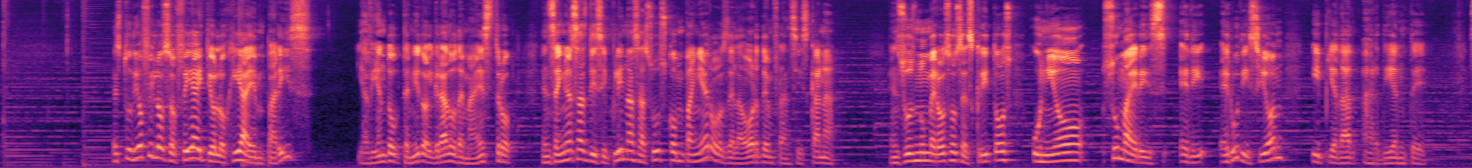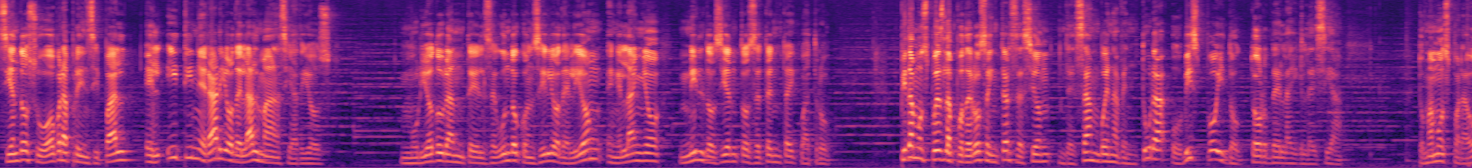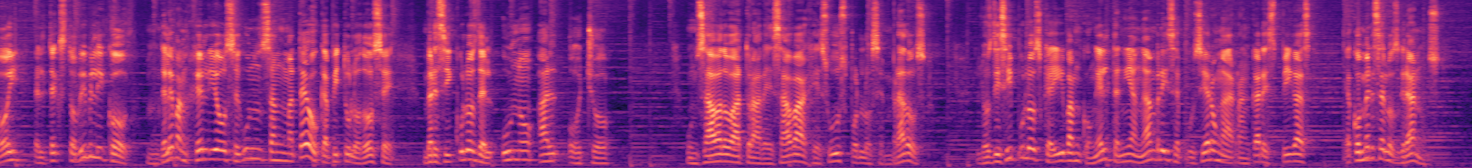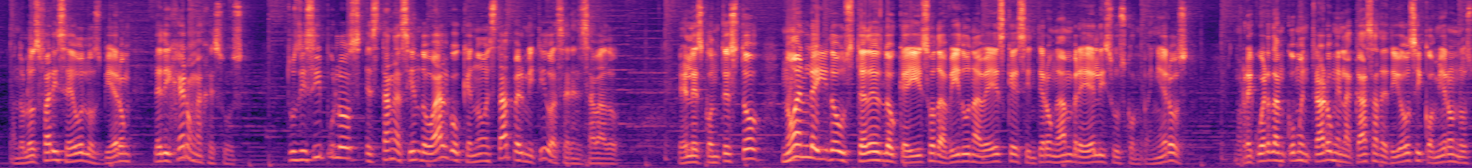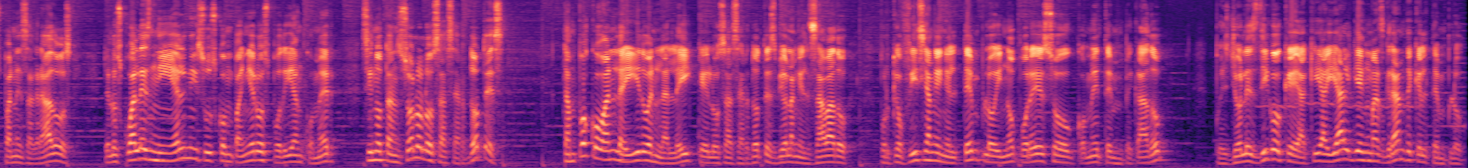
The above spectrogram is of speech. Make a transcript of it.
Estudió filosofía y teología en París y habiendo obtenido el grado de maestro, enseñó esas disciplinas a sus compañeros de la orden franciscana. En sus numerosos escritos unió suma erudición y piedad ardiente siendo su obra principal el itinerario del alma hacia Dios. Murió durante el segundo concilio de León en el año 1274. Pidamos pues la poderosa intercesión de San Buenaventura, obispo y doctor de la Iglesia. Tomamos para hoy el texto bíblico del Evangelio según San Mateo capítulo 12, versículos del 1 al 8. Un sábado atravesaba a Jesús por los sembrados. Los discípulos que iban con él tenían hambre y se pusieron a arrancar espigas y a comerse los granos. Cuando los fariseos los vieron, le dijeron a Jesús, Tus discípulos están haciendo algo que no está permitido hacer en sábado. Él les contestó, ¿no han leído ustedes lo que hizo David una vez que sintieron hambre él y sus compañeros? ¿No recuerdan cómo entraron en la casa de Dios y comieron los panes sagrados de los cuales ni él ni sus compañeros podían comer, sino tan solo los sacerdotes. Tampoco han leído en la ley que los sacerdotes violan el sábado porque ofician en el templo y no por eso cometen pecado. Pues yo les digo que aquí hay alguien más grande que el templo.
